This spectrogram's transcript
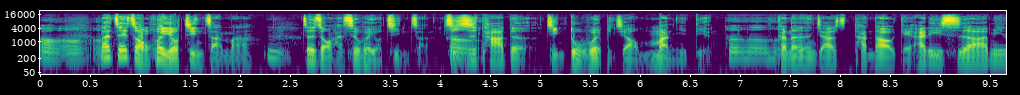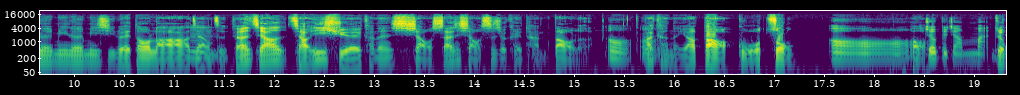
嗯嗯，那这种会有进展吗？嗯，这种还是会有进展，只是它的进度会比较慢一点。嗯，可能人家谈到给爱丽丝啊，密瑞密瑞密西瑞哆啦这样子，可能只要小一学，可能小三小四就可以谈到了。哦，他可能要到国中。哦，就比较慢，就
